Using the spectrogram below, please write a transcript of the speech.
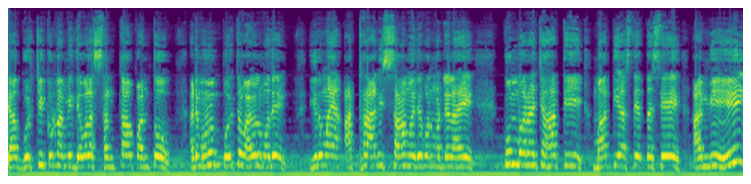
या गोष्टी करून आम्ही देवाला संताप आणतो. आणि म्हणून पवित्र बायबलमध्ये इरमाया अठरा आणि सहा मध्ये पण म्हटलेलं आहे कुंभाराच्या हाती माती असते तसे आम्ही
